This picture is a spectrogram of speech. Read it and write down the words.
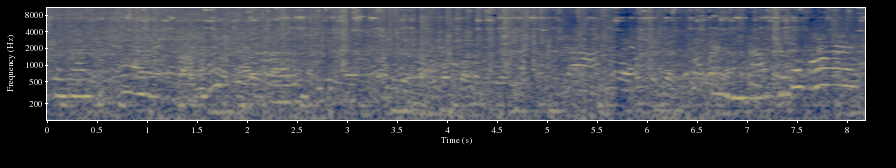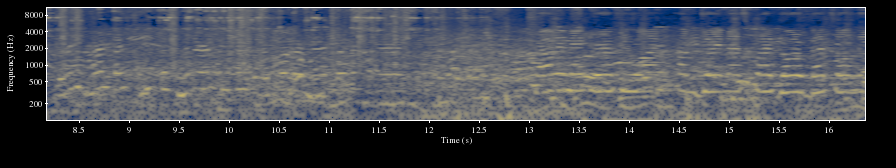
for guys, and triple hearts, three hearts. I see the winner. Try to make her if you want. Come join us. Five bets only.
